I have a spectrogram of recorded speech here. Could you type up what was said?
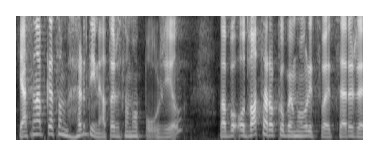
ja sa napríklad som hrdý na to, že som ho použil, lebo o 20 rokov budem hovoriť svojej cere, že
